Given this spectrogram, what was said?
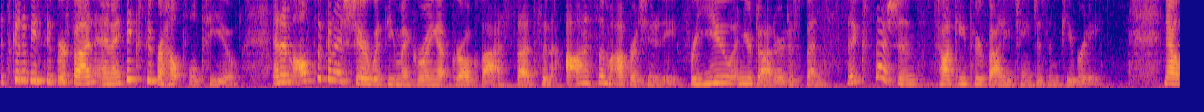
It's going to be super fun and I think super helpful to you. And I'm also going to share with you my Growing Up Girl class. That's an awesome opportunity for you and your daughter to spend six sessions talking through body changes in puberty. Now,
